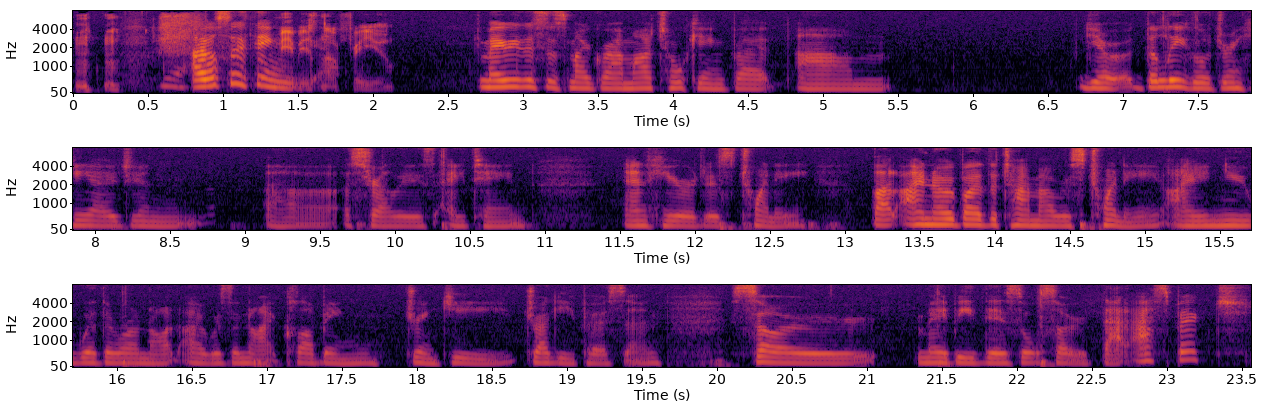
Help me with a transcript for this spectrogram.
I also think maybe it's not for you. Maybe this is my grandma talking, but um, you know, the legal drinking age in uh, Australia is 18, and here it is 20. But I know by the time I was 20, I knew whether or not I was a nightclubbing, drinky, druggy person. So maybe there's also that aspect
